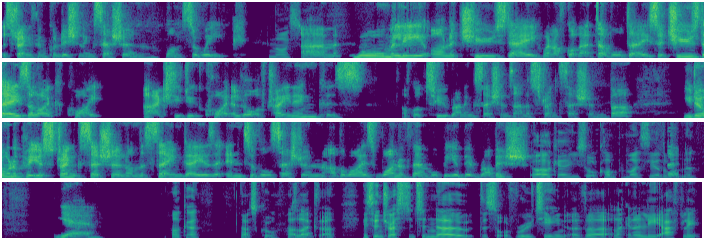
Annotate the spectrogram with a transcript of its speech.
a strength and conditioning session once a week. Nice. Um, normally on a Tuesday when I've got that double day. So Tuesdays are like quite, I actually do quite a lot of training because I've got two running sessions and a strength session. But you don't want to put your strength session on the same day as an interval session. Otherwise, one of them will be a bit rubbish. Oh, okay, you sort of compromise the other So- one then. Yeah. Okay, that's cool. I like that. It's interesting to know the sort of routine of a like an elite athlete,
